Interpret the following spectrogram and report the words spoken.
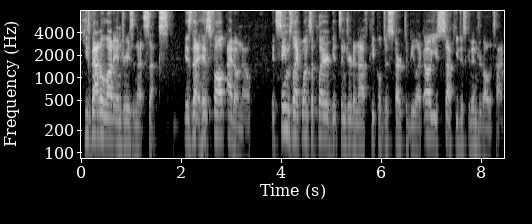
he's battled a lot of injuries, and that sucks. Is that his fault? I don't know. It seems like once a player gets injured enough, people just start to be like, oh, you suck. You just get injured all the time.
